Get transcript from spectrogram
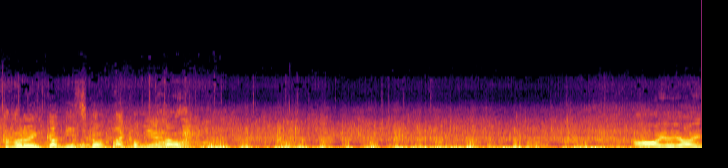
Z tą rękawiczką taką jechał. Oj, oj, oj.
